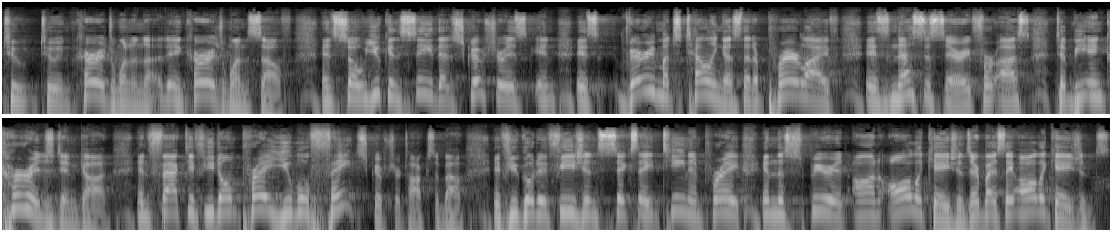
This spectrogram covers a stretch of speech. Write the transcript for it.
to, to encourage one another, encourage oneself. And so you can see that scripture is, in, is very much telling us that a prayer life is necessary for us to be encouraged in God. In fact, if you don't pray, you will faint, scripture talks about. If you go to Ephesians 6 18 and pray in the Spirit on all occasions, everybody say all occasions Ephesians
